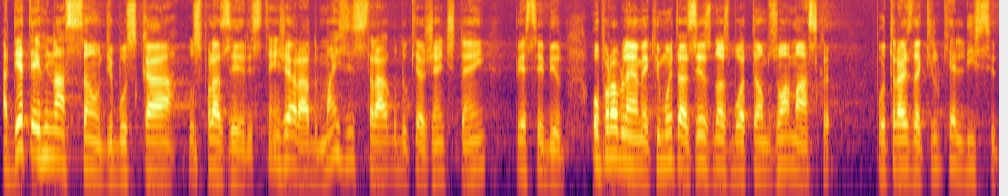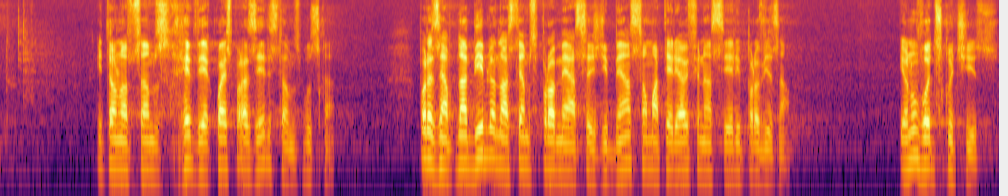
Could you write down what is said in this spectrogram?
A determinação de buscar os prazeres tem gerado mais estrago do que a gente tem percebido. O problema é que muitas vezes nós botamos uma máscara por trás daquilo que é lícito. Então nós precisamos rever quais prazeres estamos buscando. Por exemplo, na Bíblia nós temos promessas de bênção material e financeira e provisão. Eu não vou discutir isso.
